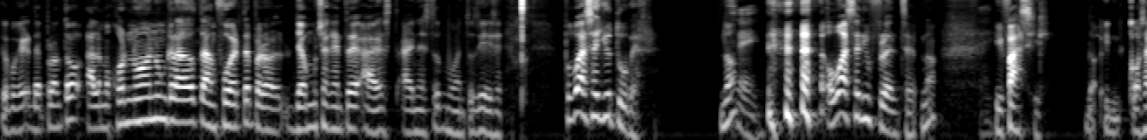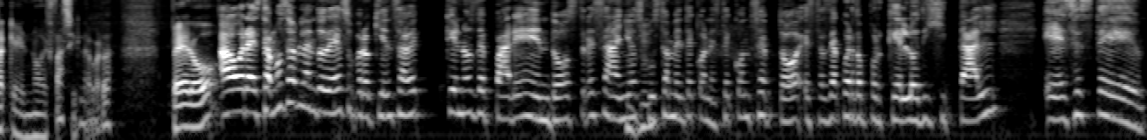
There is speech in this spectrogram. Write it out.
Que Porque de pronto, a lo mejor no en un grado tan fuerte, pero ya mucha gente a est- a- en estos momentos dice, pues voy a ser youtuber, ¿no? Sí. o voy a ser influencer, ¿no? Sí. Y fácil, cosa que no es fácil, la verdad. Pero... Ahora, estamos hablando de eso, pero quién sabe qué nos depare en dos, tres años justamente con este concepto. ¿Estás de acuerdo? Porque lo digital es este...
